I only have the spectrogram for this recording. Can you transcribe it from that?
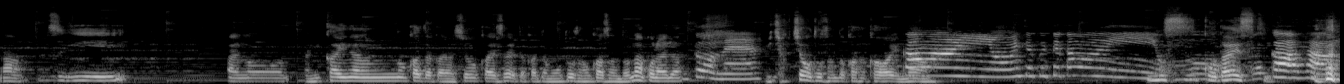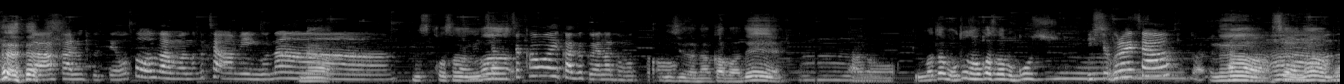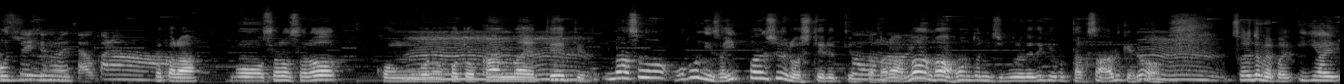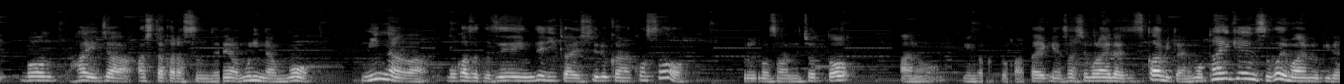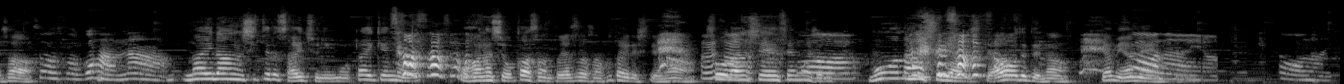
まあ、次、あの、何、海南の方から紹介された方もお父さんお母さんとな、この間、そうね。めちゃくちゃお父さんとお母さん可愛いかな。わいい息子大好きお母さんが明るくて、お父さんもなんかチャーミングな息子さんめちゃがくちゃ可愛い家族やなと思った。20代半ばで、うんあの、今多分お父さんお母さんも50。一緒ぐらいちゃう？なあ、そうやな、うん私と一緒ぐらい50。ちゃうから。だから、もうそろそろ今後のことを考えてって言って、今そのご本人さん一般就労してるって言ったから、まあまあ本当に自分でできることたくさんあるけど、それでもやっぱりいきなりボン、はい、じゃあ明日から住んでね、無理なんも、みんながご家族全員で理解してるからこそ、古野さんでちょっと、あの、見学とか体験させてもらえないですか？みたいな。もう体験すごい前向きでさ、そうそう、ご飯な。内覧してる最中にもう体験の。お話をお母さんと安田さん二人でしてなうん、相談支援専門者もと、もうあんな話してるやんって慌ててな、やめう、そうやめなんよ。そうなんよ。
